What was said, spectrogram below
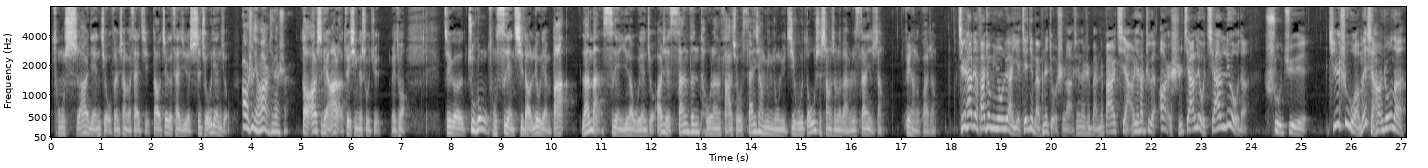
从十二点九分上个赛季到这个赛季的十九点九，二十点二现在是到二十点二了，最新的数据没错。这个助攻从四点七到六点八，篮板四点一到五点九，而且三分、投篮、罚球三项命中率几乎都是上升了百分之三以上，非常的夸张。其实他这罚球命中率啊也接近百分之九十了，现在是百分之八十七啊，而且他这个二十加六加六的数据。其实是我们想象中的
